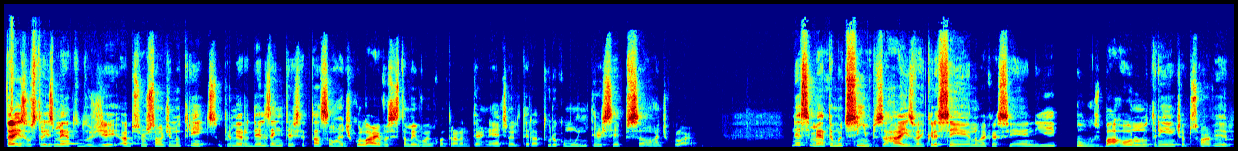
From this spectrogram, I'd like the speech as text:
três, os três métodos de absorção de nutrientes. O primeiro deles é a interceptação radicular, e vocês também vão encontrar na internet, na literatura, como intercepção radicular. Nesse método é muito simples, a raiz vai crescendo, vai crescendo e pum, esbarrou no nutriente absorve ele.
